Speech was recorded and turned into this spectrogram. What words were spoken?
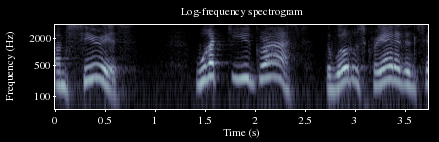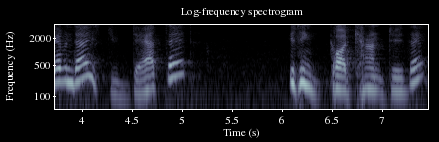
I'm serious. What do you grasp? The world was created in seven days. Do you doubt that? You think God can't do that?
